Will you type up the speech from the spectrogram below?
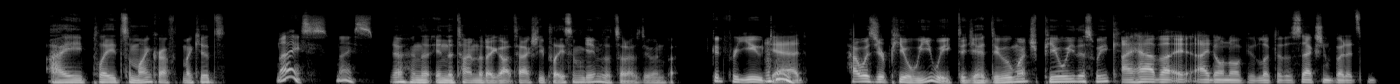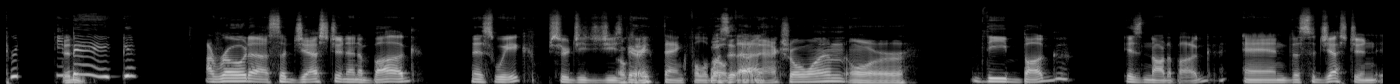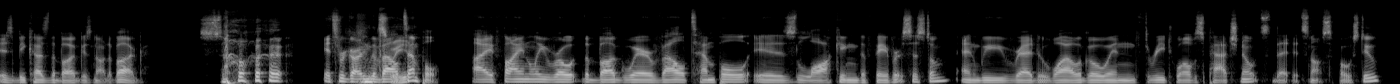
I played some Minecraft with my kids. Nice, nice. Yeah, in the in the time that I got to actually play some games, that's what I was doing. But Good for you, Mhm. Dad. how was your POE week? Did you do much POE this week? I have a. I don't know if you've looked at the section, but it's pretty Didn't. big. I wrote a suggestion and a bug this week. I'm sure GGG's Okay. very thankful about that. was it that. an actual one or the bug is not a bug, and the suggestion is because the bug is not a bug. So it's regarding the Vaal Sweet. Temple. I finally wrote the bug where Vaal Temple is locking the favorite system, and we read a while ago in 312's patch notes that it's not supposed to.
